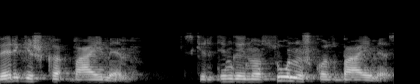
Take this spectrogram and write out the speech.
vergiška baimė, skirtingai nuo sūniškos baimės.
